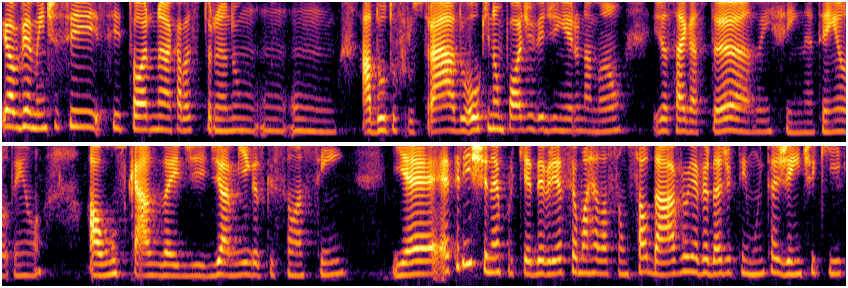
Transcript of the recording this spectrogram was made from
e obviamente se, se torna acaba se tornando um, um, um, adulto frustrado ou que não pode ver dinheiro na mão e já sai gastando, enfim, né? Tenho, tenho alguns casos aí de, de amigas que são assim e é, é triste, né? Porque deveria ser uma relação saudável e a verdade é que tem muita gente que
